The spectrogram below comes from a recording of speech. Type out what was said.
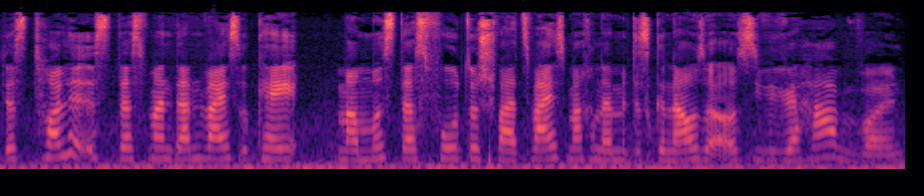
das Tolle ist, dass man dann weiß, okay, man muss das Foto schwarz-weiß machen, damit es genauso aussieht, wie wir haben wollen.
